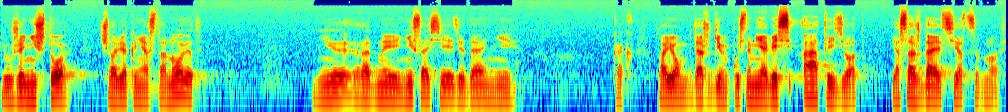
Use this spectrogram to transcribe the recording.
И уже ничто человека не остановит, ни родные, ни соседи, да, ни, как поем даже гимн, пусть на меня весь ад идет и осаждает сердце вновь.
